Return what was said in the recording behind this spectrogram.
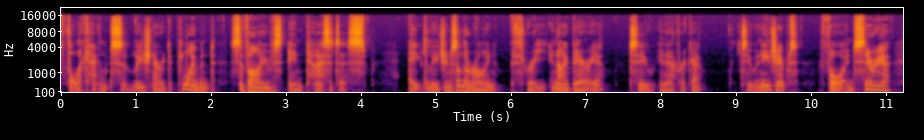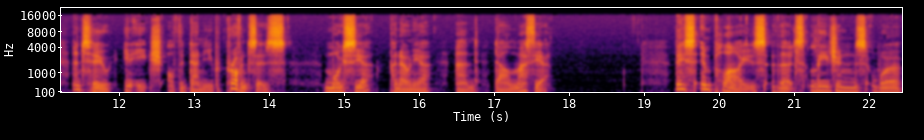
full accounts of legionary deployment survives in Tacitus. Eight legions on the Rhine, three in Iberia, two in Africa, two in Egypt, four in Syria, and two in each of the Danube provinces Moesia, Pannonia, and Dalmatia. This implies that legions were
